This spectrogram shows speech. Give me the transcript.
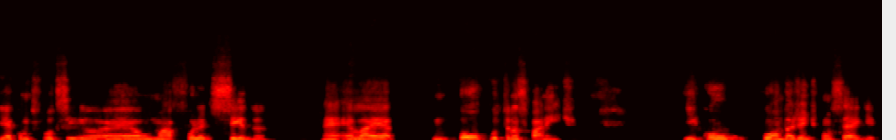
E é como se fosse é, uma folha de seda, né? Ela é um pouco transparente. E com, quando a gente consegue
